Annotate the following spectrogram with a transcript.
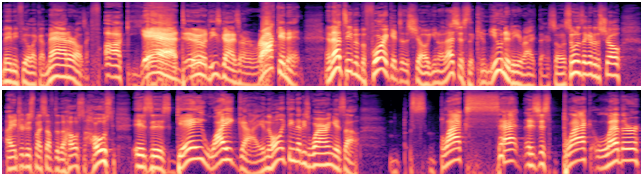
made me feel like I matter. I was like, fuck yeah, dude, these guys are rocking it. And that's even before I get to the show. You know, that's just the community right there. So as soon as I get to the show, I introduce myself to the host. The host is this gay white guy. And the only thing that he's wearing is a black satin, it's just black leather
